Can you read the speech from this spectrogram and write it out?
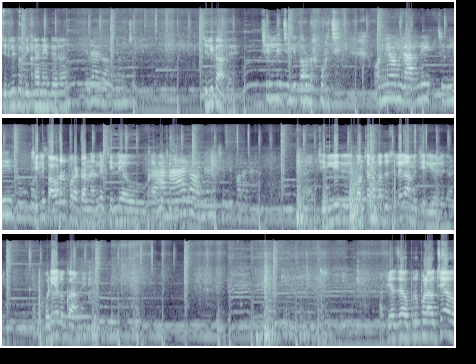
चिल्ली तो दिखा नहीं दे रहा है चिल्ली कहाँ पे चिल्ली चिल्ली पाउडर पड़ी onion garlic chilli chilli powder paratha ना चिल्ली आउ खाली ना onion chilli paratha Γιατί για τη στραγγίδα, εδώ chegoughs με τα descript philanthropic League. Ε devotees βρίσκονται και μ worries and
